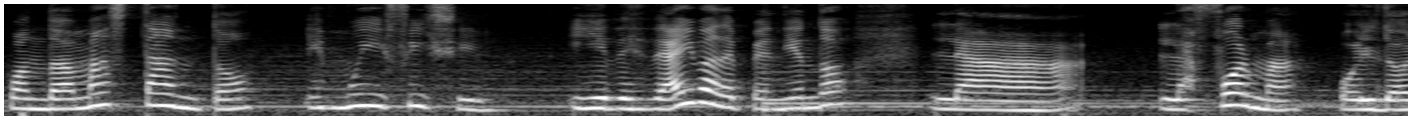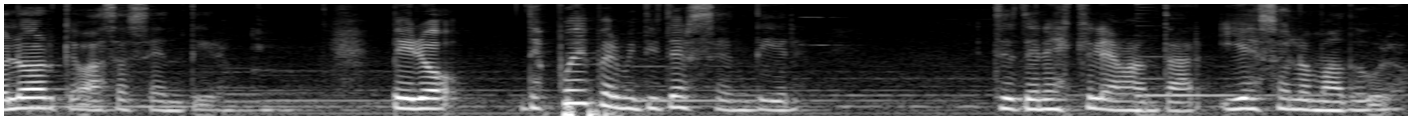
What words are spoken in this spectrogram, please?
Cuando amas tanto, es muy difícil. Y desde ahí va dependiendo la, forma o el dolor que vas a sentir. Pero después de permitirte sentir, te tenés que levantar y eso es lo maduro.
